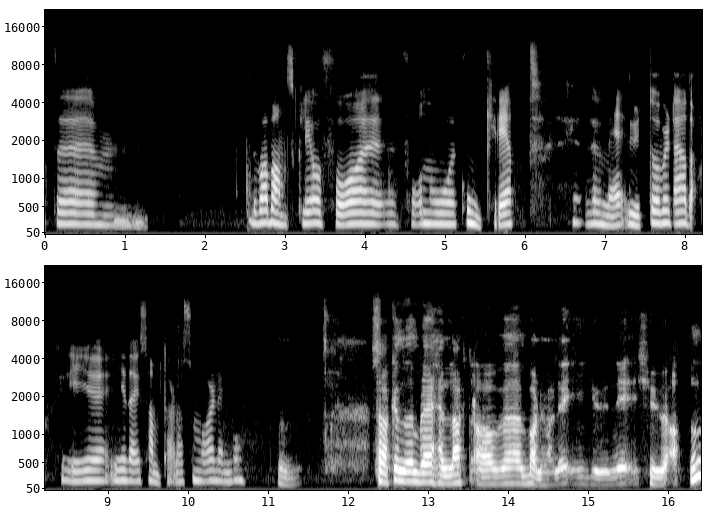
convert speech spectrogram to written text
at det var vanskelig å få, få noe konkret med utover det, da. I, i de samtalene som var den gang. Mm. Saken ble henlagt av eh, barnevernet i juni 2018.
